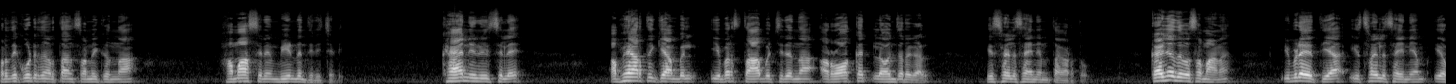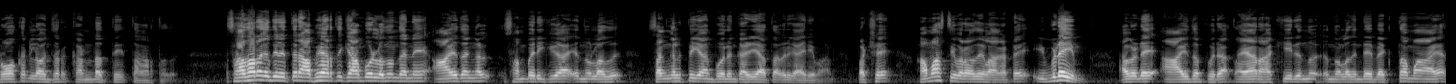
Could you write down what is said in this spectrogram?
പ്രതിക്കൂട്ടി നിർത്താൻ ശ്രമിക്കുന്ന ഹമാസിനും വീണ്ടും തിരിച്ചടി. ഖാൻ യൂണിസിലെ അഭയാർത്ഥി ക്യാമ്പിൽ ഇവർ സ്ഥാപിച്ചിരുന്ന റോക്കറ്റ് ലോഞ്ചറുകൾ ഇസ്രായേൽ സൈന്യം തകർത്തു. കഴിഞ്ഞ ദിവസമാണ് ഇവിടെ എത്തിയ ഇസ്രായേൽ സൈന്യം ഈ റോക്കറ്റ് ലോഞ്ചർ കണ്ടെത്തി തകർത്തത്. സാധാരണഗതിയിൽ ഇത്തരം അഭയാർത്ഥി ക്യാമ്പുകളിലൊന്നും തന്നെ ആയുധങ്ങൾ സംഭരിക്കുക എന്നുള്ളത് സങ്കല്പിക്കാൻ പോലും കഴിയാത്ത ഒരു കാര്യമാണ്. പക്ഷേ ഹമാസ് തീവ്രവാദികളാകട്ടെ ഇവിടെയും അവരുടെ ആയുധപ്പുര തയ്യാറാക്കിയിരുന്നു എന്നുള്ളതിന്റെ വ്യക്തമായ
